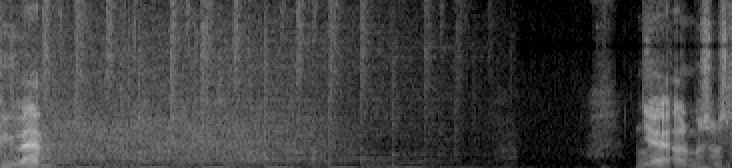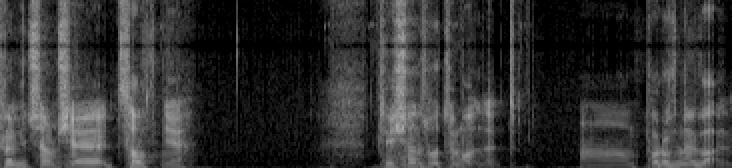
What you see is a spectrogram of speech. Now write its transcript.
Kupiłem. Nie, ale możemy sprawdzić, czy nam się cofnie. 1000 zł monet. Mm, Porównywal.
